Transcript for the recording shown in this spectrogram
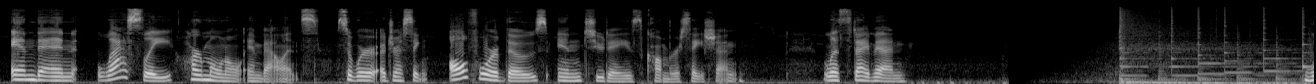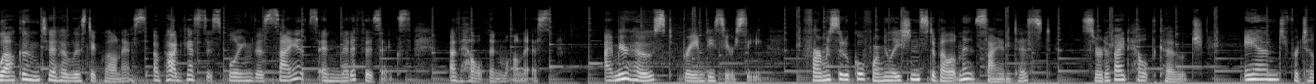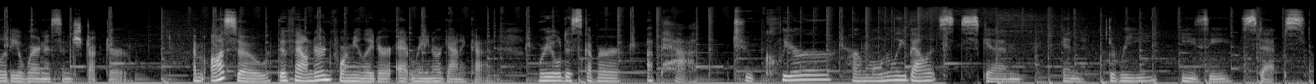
And then lastly, hormonal imbalance. So we're addressing all four of those in today's conversation. Let's dive in. Welcome to Holistic Wellness, a podcast exploring the science and metaphysics of health and wellness. I'm your host, Brandy Searcy, pharmaceutical formulations development scientist, certified health coach, and fertility awareness instructor. I'm also the founder and formulator at Rain Organica, where you'll discover a path to clearer, hormonally balanced skin in three easy steps.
